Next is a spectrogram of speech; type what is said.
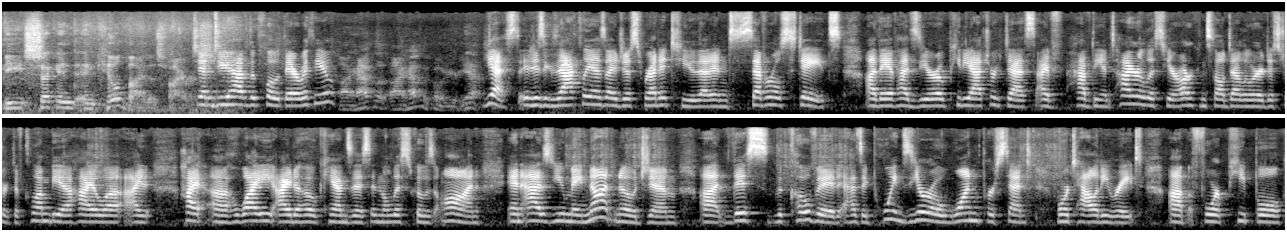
be sickened and killed by this virus. Jim, do you have the quote there with you? I have the, I have the quote here, yes. Yes, it is exactly as I just read it to you, that in several states, uh, they have had zero pediatric deaths. I have the entire list here, Arkansas, Delaware, District of Columbia, Iowa, I, Hi, uh, Hawaii, Idaho, Kansas, and the list goes on. And as you may not know, Jim, uh, this, the COVID has a 0.01% mortality rate uh, for people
